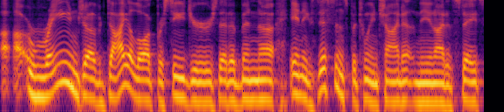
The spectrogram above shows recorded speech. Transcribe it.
a, range of dialogue procedures that have been uh, in existence between China and the United States,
